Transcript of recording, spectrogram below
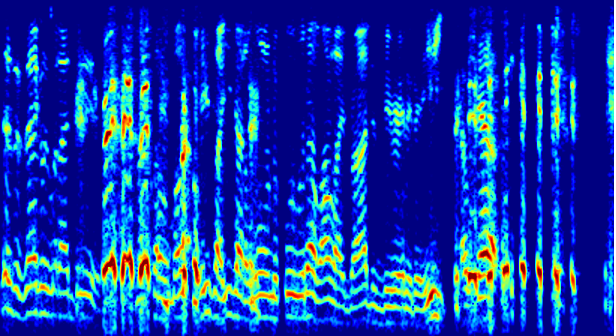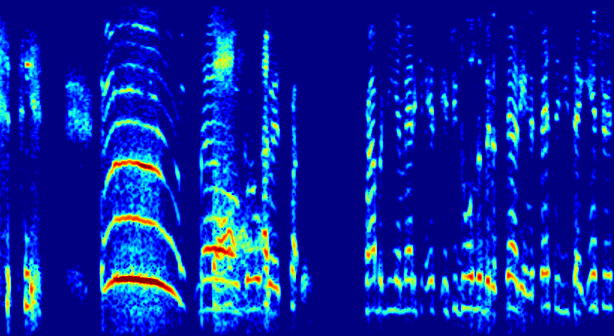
That's exactly what I did. So most, he's like, you gotta warm the food up. I'm like, bro, I just be ready to eat. Okay. Ooh, no, uh, bro, I, but pro- proper DM etiquette is, is you do a little bit of studying, especially if you take interest.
